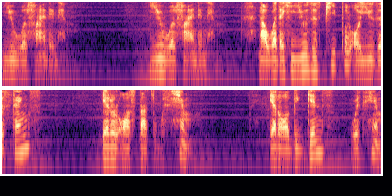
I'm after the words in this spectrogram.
you will find in Him. You will find in Him. Now, whether He uses people or uses things, it'll all start with Him. It all begins with Him.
